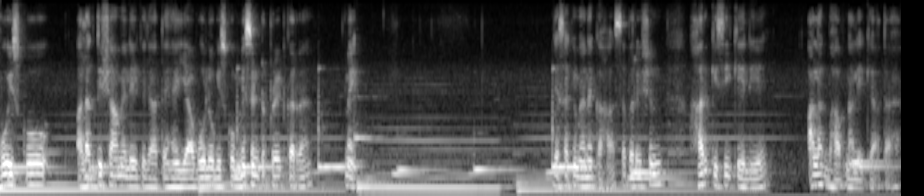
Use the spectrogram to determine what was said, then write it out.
वो इसको अलग दिशा में लेके जाते हैं या वो लोग इसको मिस इंटरप्रेट कर रहे हैं नहीं जैसा कि मैंने कहा सेपरेशन हर किसी के लिए अलग भावना लेके आता है।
